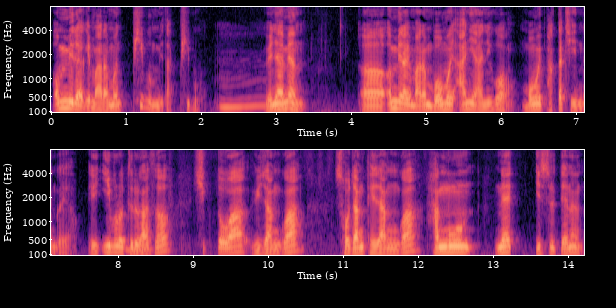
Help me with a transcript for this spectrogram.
엄밀하게 말하면 피부입니다. 피부. 음. 왜냐하면 어, 엄밀하게 말하면 몸의 안이 아니고 몸의 바깥에 있는 거예요. 이 입으로 들어가서 식도와 위장과 소장, 대장과 항문에 있을 때는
